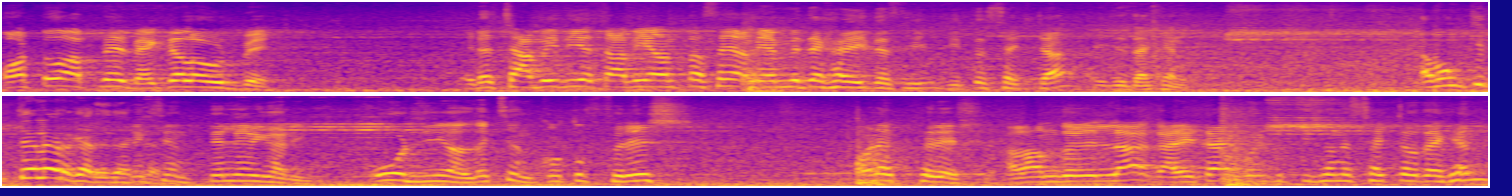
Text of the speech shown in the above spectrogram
অটো আপনার ব্যাগডালা উঠবে। এটা চাবি দিয়ে চাবি আনতেছে আমি এমনি দেখা দিতেছি দ্বিতীয় সাইডটা এই যে দেখেন। এবং কি তেলের গাড়ি দেখেন? দেখছেন তেলের গাড়ি অরিজিনাল দেখছেন? কত ফ্রেশ অনেক ফ্রেশ আলহামদুলিল্লাহ গাড়িটা পিছনের সাইডটাও দেখেন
